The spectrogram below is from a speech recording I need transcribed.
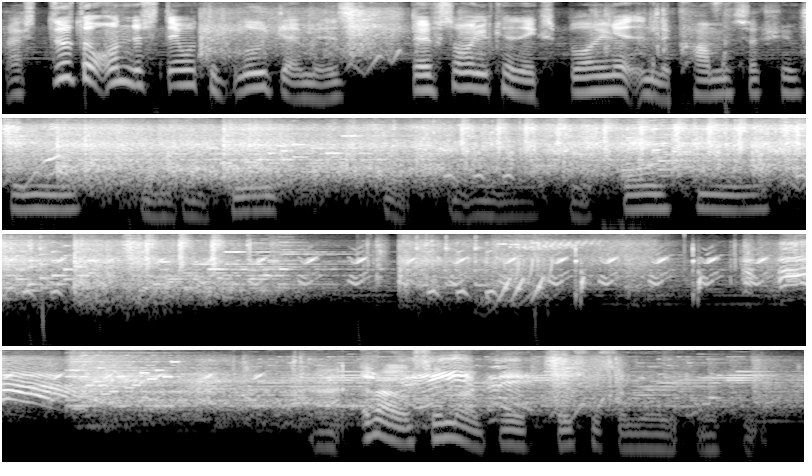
I still don't understand what the blue gem is. but If someone can explain it in the comment section for me, that would be good. Uh, if I was in my book, this is a really important.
